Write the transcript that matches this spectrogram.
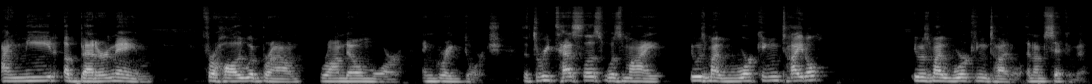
I need a better name for Hollywood Brown, Rondale Moore, and Greg Dortch. The three Teslas was my it was my working title. It was my working title, and I'm sick of it.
